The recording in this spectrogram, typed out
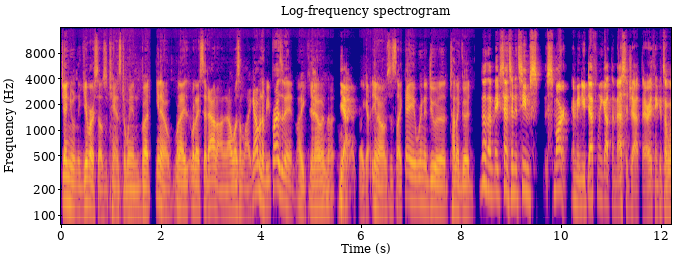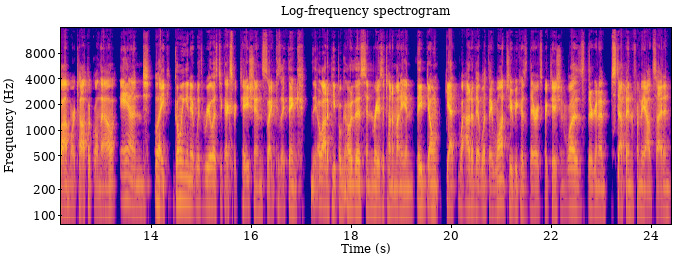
genuinely give ourselves a chance to win. But you know, when I when I set out on it, I wasn't like I'm going to be president, like you know, and uh, yeah, like you know, it was just like, hey, we're going to do a ton of good. No, that makes sense, and it seems smart. I mean, you definitely got the message out there. I think it's a lot more topical now, and like going in it with realistic expectations, like because I think a lot of people go to this and raise a ton of money, and they don't get out of it what they want to because their expectation was they're going to step in from the outside and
